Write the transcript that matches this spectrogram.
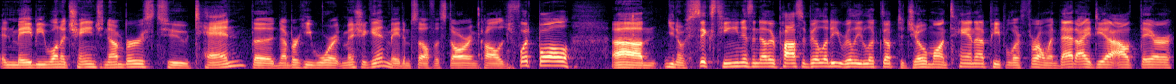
and maybe want to change numbers to 10, the number he wore at Michigan, made himself a star in college football. Um, you know, 16 is another possibility. Really looked up to Joe Montana. People are throwing that idea out there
